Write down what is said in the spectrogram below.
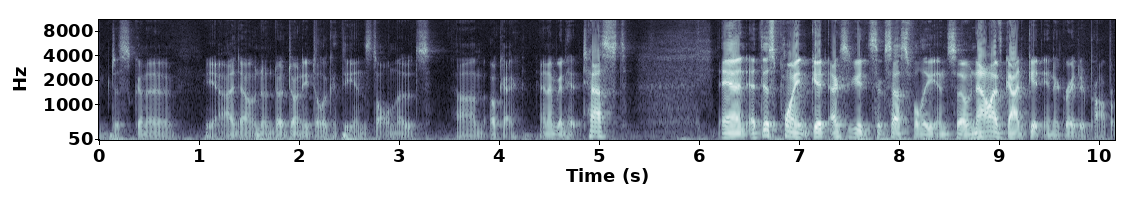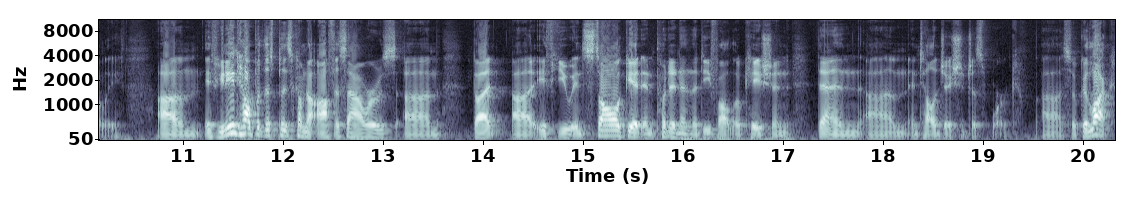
I'm just going to yeah, I don't, don't, need to look at the install nodes. Um, okay, and I'm going to hit test. And at this point, Git executed successfully, and so now I've got Git integrated properly. Um, if you need help with this, please come to office hours. Um, but uh, if you install Git and put it in the default location, then um, IntelliJ should just work. Uh, so good luck.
